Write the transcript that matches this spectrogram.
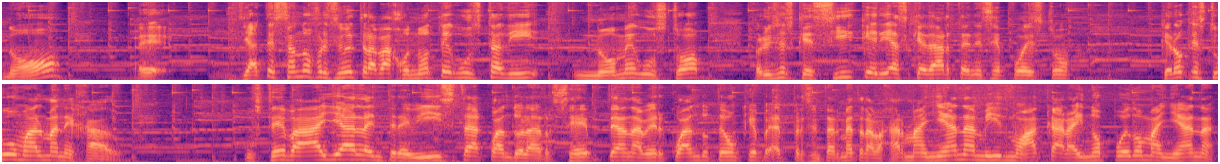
No. Eh, ya te están ofreciendo el trabajo, no te gusta, di, no me gustó. Pero dices que sí querías quedarte en ese puesto. Creo que estuvo mal manejado. Usted vaya a la entrevista cuando la acepten, a ver cuándo tengo que presentarme a trabajar. Mañana mismo. Ah, caray, no puedo mañana.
